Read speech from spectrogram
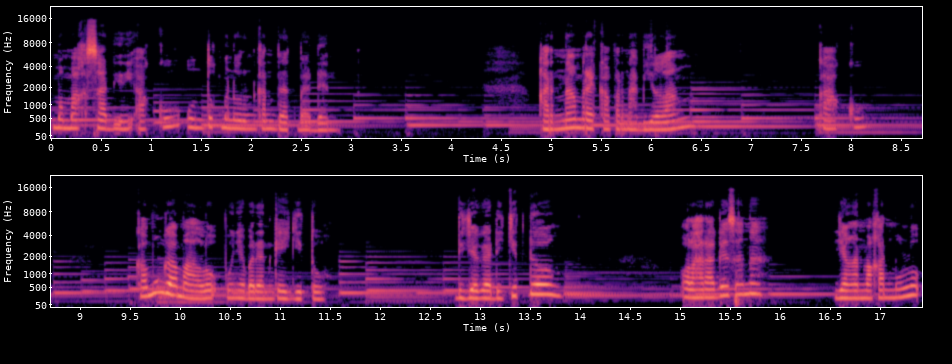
memaksa diri aku untuk menurunkan berat badan. Karena mereka pernah bilang ke aku, kamu gak malu punya badan kayak gitu? Dijaga dikit dong olahraga sana, jangan makan mulu.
